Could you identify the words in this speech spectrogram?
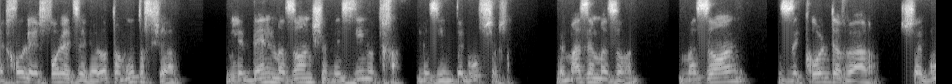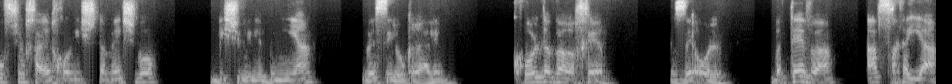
יכול לאכול את זה ולא תמות עכשיו, לבין מזון שמזין אותך, מזין את הגוף שלך. ומה זה מזון? מזון זה כל דבר שהגוף שלך יכול להשתמש בו בשביל בנייה וסילוק רעלים. כל דבר אחר זה עול. בטבע, אף חיה,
